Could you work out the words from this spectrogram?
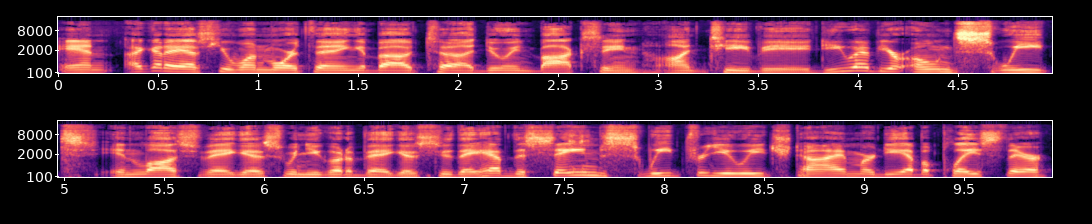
And I got to ask you one more thing about uh, doing boxing on TV. Do you have your own suite in Las Vegas when you go to Vegas? Do they have the same suite for you each time, or do you have a place there?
